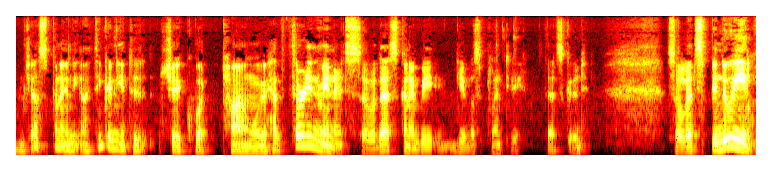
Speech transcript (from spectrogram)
I'm just going to, I think I need to check what time. We have 13 minutes, so that's going to be give us plenty. That's good. So let's spin the wheel.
